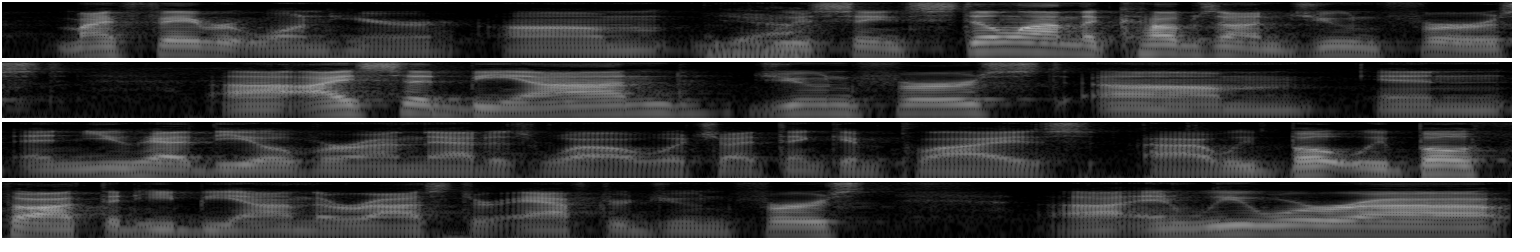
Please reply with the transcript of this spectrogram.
my favorite one here. Um, Yeah. We were saying still on the Cubs on June first. Uh, I said beyond June first, um, and and you had the over on that as well, which I think implies uh, we both we both thought that he'd be on the roster after June first, uh, and we were uh,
